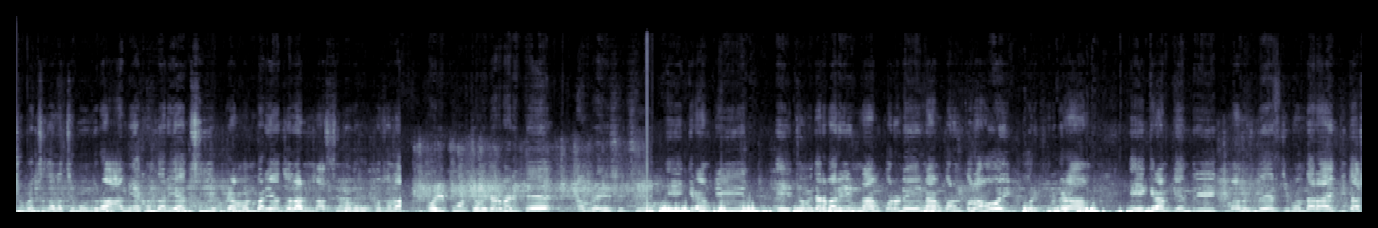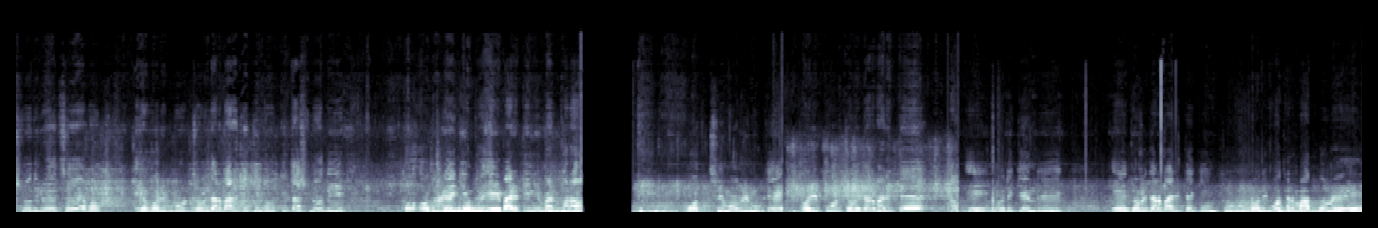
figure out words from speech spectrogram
শুভেচ্ছা জানাচ্ছি বন্ধুরা। আমি এখন দাঁড়িয়ে আছি ব্রাহ্মণবাড়িয়া জেলার নাসিরনগর উপজেলা। হরিপুর জমিদার বাড়িতে আমরা এসেছি। এই গ্রামটি, এই জমিদার বাড়ির নামকরণে নামকরণ করা হয় হরিপুর গ্রাম। এই গ্রাম কেন্দ্রিক মানুষদের জীবনধারায় তিতাস নদী রয়েছে এবং এই হরিপুর জমিদার বাড়িটি কিন্তু তিতাস নদীর অদূরে কিন্তু এই বাড়িটি নির্মাণ করা হয়। পশ্চিম অভিমুখে হরিপুর জমিদার বাড়িতে এই নদী কেন্দ্রিক এই জমিদার বাড়িতে কিন্তু নদীপথের মাধ্যমে এই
